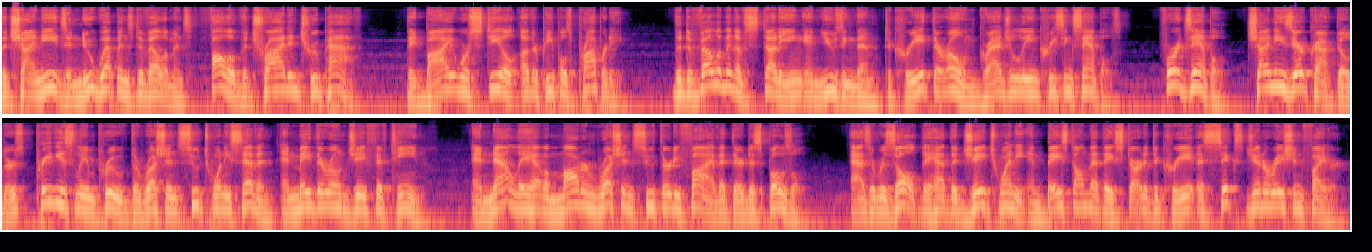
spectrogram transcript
The Chinese and new weapons developments follow the tried and true path. They buy or steal other people's property. The development of studying and using them to create their own gradually increasing samples. For example, Chinese aircraft builders previously improved the Russian Su-27 and made their own J-15. And now they have a modern Russian Su-35 at their disposal. As a result, they have the J-20 and based on that they started to create a sixth-generation fighter.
